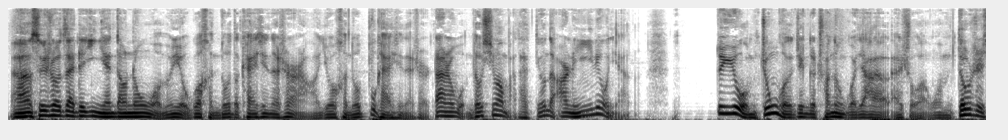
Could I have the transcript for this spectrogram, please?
啊。所以说，在这一年当中，我们有过很多的开心的事儿啊，有很多不开心的事儿，但是我们都希望把它丢到二零一六年了。对于我们中国的这个传统国家来说，我们都是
